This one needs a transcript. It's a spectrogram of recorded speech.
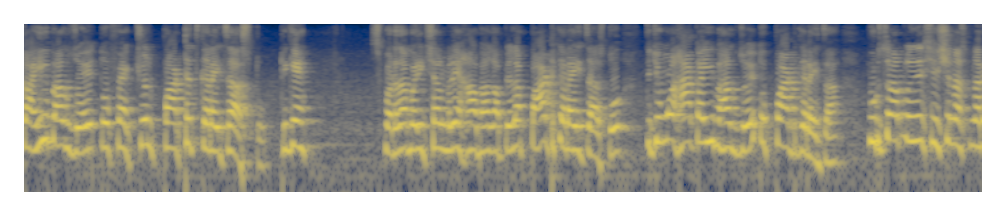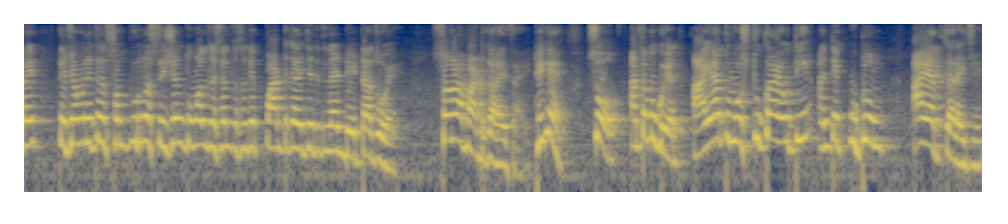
काही भाग जो आहे तो फॅक्च्युअल पाठच करायचा असतो. ठीक आहे? स्पर्धा परीक्षांमध्ये हा भाग आपल्याला पाठ करायचा असतो. त्याच्यामुळे हा काही भाग जो आहे तो पाठ करायचा. पुढचं आपलं जे सेशन असणार आहे त्याच्यामध्ये तर संपूर्ण सेशन तुम्हाला जसं तसं ते पाठ करायचे तिथला डेटा जो आहे सगळा पाठ करायचा आहे. ठीक आहे? सो आता बघूयात. आयात वस्तू काय होती आणि ते कुठून आयात करायचे?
